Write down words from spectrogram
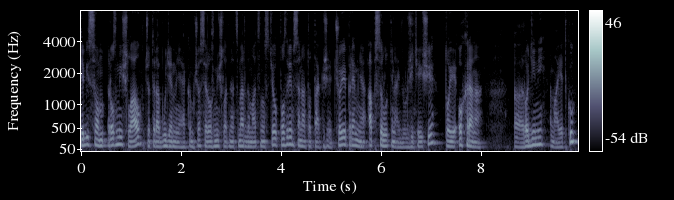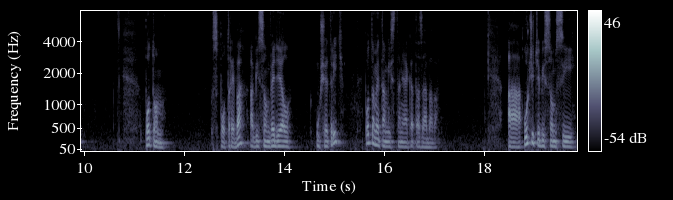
Keby som rozmýšľal, čo teda budem v nejakom čase rozmýšľať nad smart domácnosťou, pozriem sa na to tak, že čo je pre mňa absolútne najdôležitejšie, to je ochrana e, rodiny a majetku, potom spotreba, aby som vedel ušetriť. Potom je tam istá nejaká tá zábava. A určite by som si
